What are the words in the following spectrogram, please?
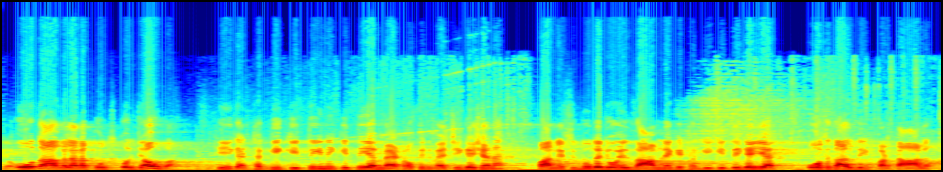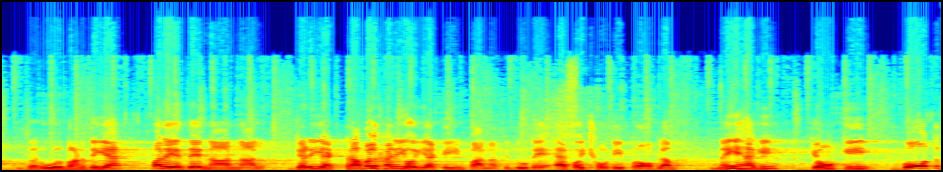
ਤੇ ਉਹ ਤਾਂ ਅਗਲਾ ਦਾ ਪੁਲਿਸ ਕੋਲ ਜਾਊਗਾ। ਠੀਕ ਹੈ, ਠੱਗੀ ਕੀਤੀ ਨਹੀਂ ਕੀਤੀ ਹੈ ਮੈਟਰ ਆਫ ਇਨਵੈਸਟੀਗੇਸ਼ਨ ਹੈ। ਭਾਨੇ ਸਿੱਧੂ ਦੇ ਜੋ ਇਲਜ਼ਾਮ ਨੇ ਕਿ ਠੱਗੀ ਕੀਤੀ ਗਈ ਹੈ ਉਸ ਗੱਲ ਦੀ ਪੜਤਾਲ ਜ਼ਰੂਰ ਬਣਦੀ ਹੈ ਪਰ ਇਸ ਦੇ ਨਾਲ ਨਾਲ ਜਿਹੜੀ ਹੈ ਟਰਬਲ ਖੜੀ ਹੋਈ ਹੈ ਟੀਮ ਭਾਨਾ ਸਿੱਧੂ ਤੇ, ਇਹ ਕੋਈ ਛੋਟੀ ਪ੍ਰੋਬਲਮ ਨਹੀਂ ਹੈਗੀ, ਕਿਉਂਕਿ ਬਹੁਤ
